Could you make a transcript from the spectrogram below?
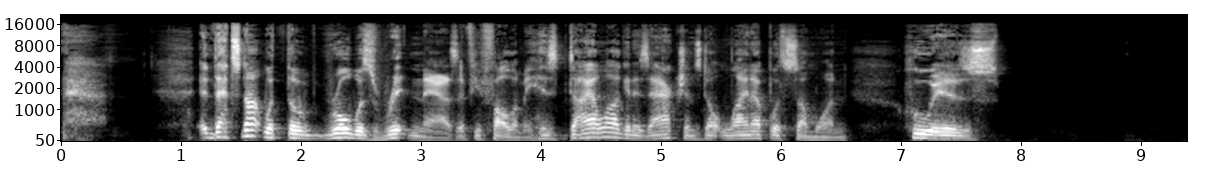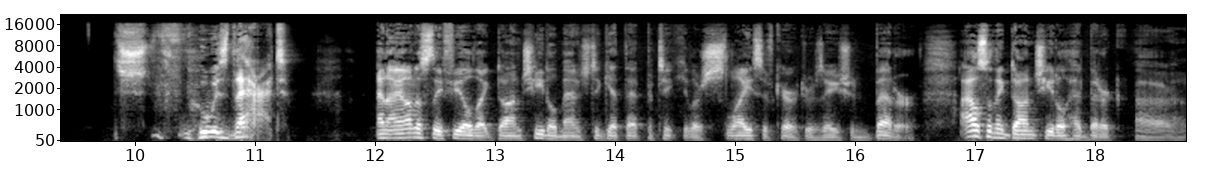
that's not what the role was written as, if you follow me. His dialogue and his actions don't line up with someone who is who is that. And I honestly feel like Don Cheadle managed to get that particular slice of characterization better. I also think Don Cheadle had better uh,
